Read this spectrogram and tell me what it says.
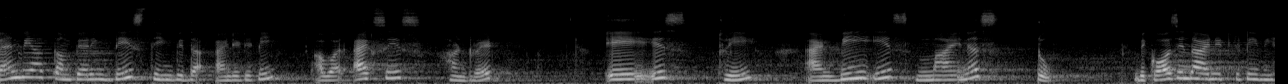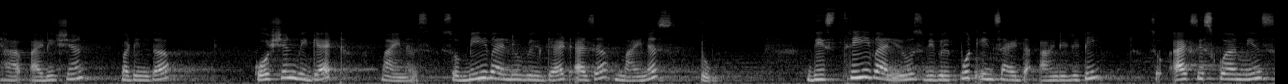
when we are comparing this thing with the identity our x is 100 a is 3 and b is minus 2 because in the identity we have addition but in the quotient we get minus so b value will get as a minus 2. These three values we will put inside the identity. So x square means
